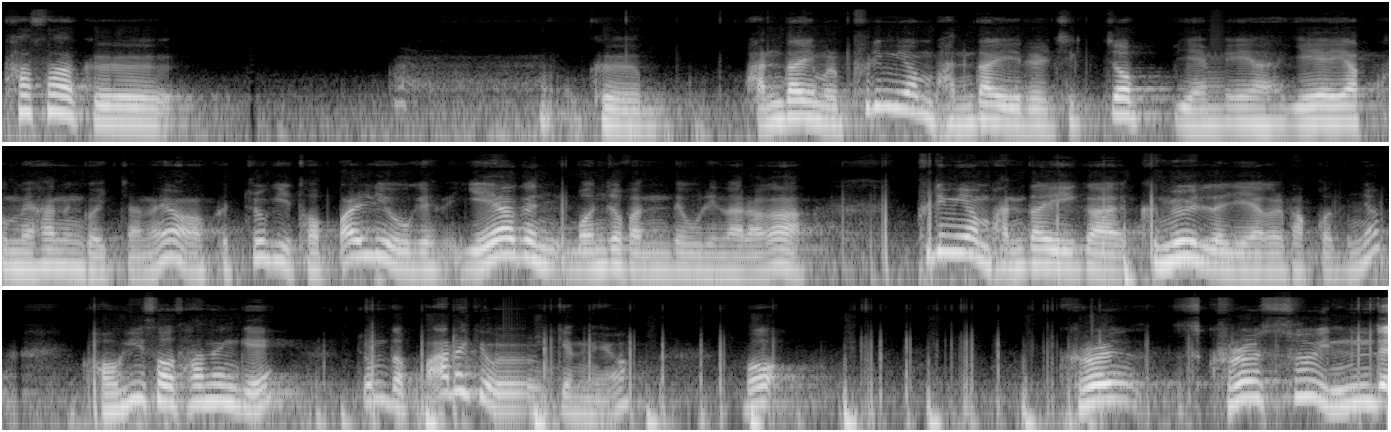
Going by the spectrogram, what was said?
타사 그그 반다이물 프리미엄 반다이를 직접 예매, 예약 구매하는 거 있잖아요. 그쪽이 더 빨리 오게 예약은 먼저 받는데 우리나라가 프리미엄 반다이가 금요일 날 예약을 받거든요. 거기서 사는 게 좀 더 빠르게 올겠네요. 뭐 그럴 그럴 수 있는데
